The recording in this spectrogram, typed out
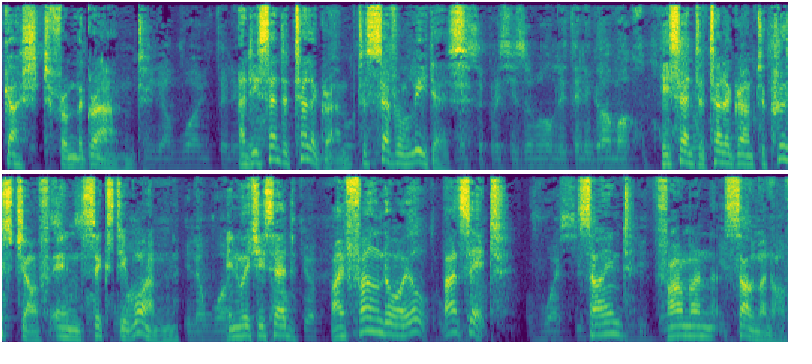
gushed from the ground, and he sent a telegram to several leaders. He sent a telegram to Khrushchev in 61, in which he said, I found oil, that's it. Signed, Farman Salmanov.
